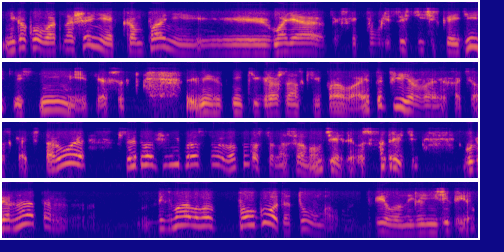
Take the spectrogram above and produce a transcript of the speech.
никакого отношения к компании моя, так сказать, публицистическая деятельность не имеет. Я все-таки имею некие гражданские права. Это первое, я хотел сказать. Второе, что это вообще непростой вопрос-то на самом деле. Вот смотрите, губернатор без малого полгода думал, бил он или не дебил.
